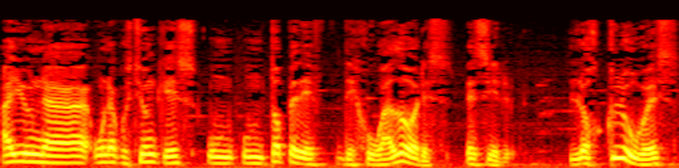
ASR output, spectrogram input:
hay una, una cuestión que es un, un tope de, de jugadores. Es decir, los clubes,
